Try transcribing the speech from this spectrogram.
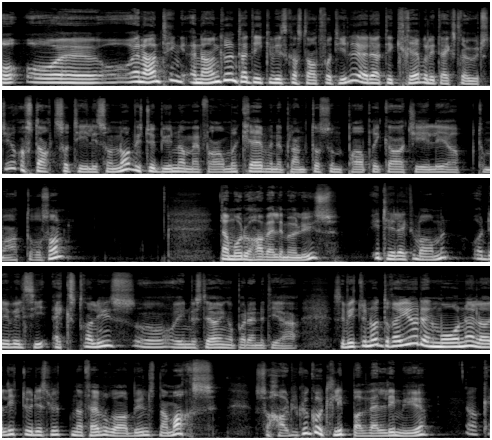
Og, og, og en, annen ting, en annen grunn til at ikke vi skal starte for tidlig, er at det krever litt ekstra utstyr å starte så tidlig som nå, hvis du begynner med varmekrevende planter som paprika, chili og tomater og sånn. Da må du ha veldig mye lys i tillegg til varmen, og det vil si ekstra lys og, og investeringer på denne tida her. Så hvis du nå drøyer det en måned eller litt ut i slutten av februar, begynnelsen av mars, så har du ikke gått glipp av veldig mye. OK.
